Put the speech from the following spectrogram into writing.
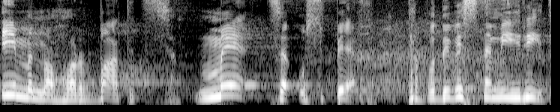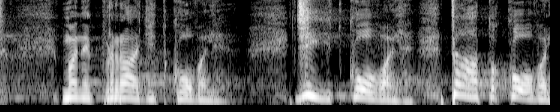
Іменно горбатитися. Ми це успіх. Та подивись на мій рід. У мене прадід коваль, дід коваль, тато коваль,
